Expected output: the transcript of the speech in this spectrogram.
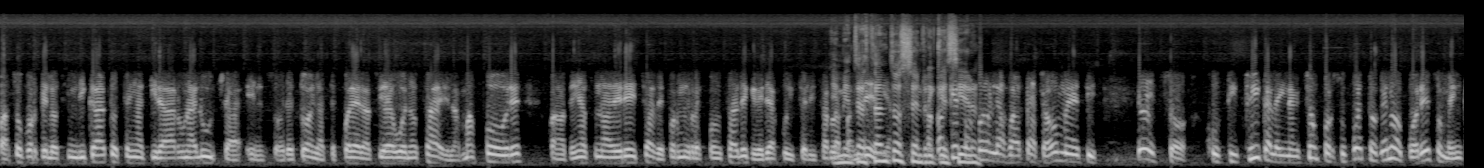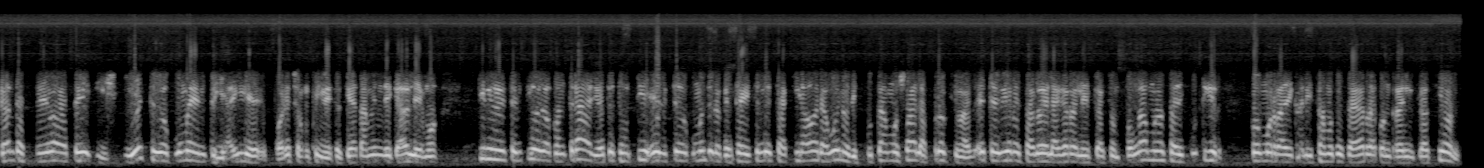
Pasó porque los sindicatos tengan que ir a dar una lucha, en, sobre todo en las escuelas de la ciudad de Buenos Aires, las más pobres, cuando tenías una derecha de forma irresponsable que quería judicializar y la mientras tanto se enriquecieron. ¿Qué fueron las batallas? Vos me decís, eso justifica la inacción, por supuesto que no, por eso me encanta este debate y, este documento, y ahí eh, por eso mi necesidad también de que hablemos, tiene el sentido lo contrario. Este, este, documento lo que está diciendo es aquí ahora, bueno, discutamos ya las próximas. Este viernes habló de la guerra de la inflación. Pongámonos a discutir cómo radicalizamos esa guerra contra la inflación.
